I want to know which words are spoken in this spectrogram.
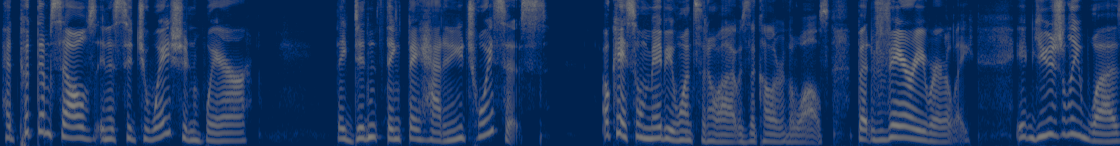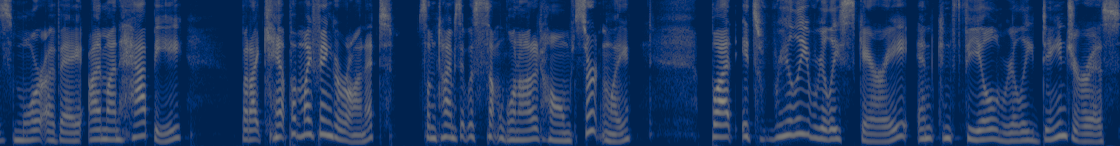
had put themselves in a situation where they didn't think they had any choices. Okay, so maybe once in a while it was the color of the walls, but very rarely. It usually was more of a I'm unhappy, but I can't put my finger on it. Sometimes it was something going on at home, certainly. But it's really, really scary and can feel really dangerous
